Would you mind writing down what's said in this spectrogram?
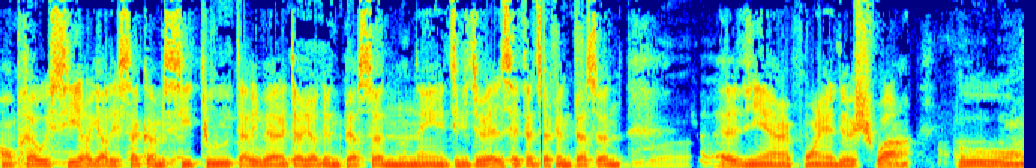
On pourrait aussi regarder ça comme si tout arrivait à l'intérieur d'une personne individuelle, c'est-à-dire qu'une personne vient à un point de choix où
